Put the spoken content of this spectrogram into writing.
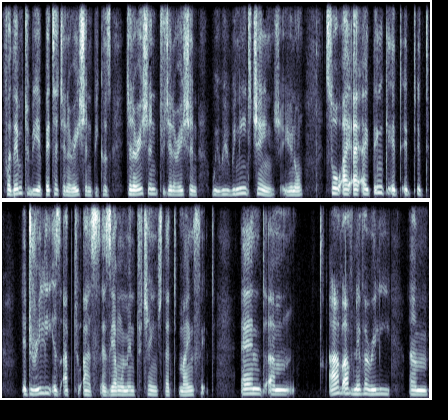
for them to be a better generation because generation to generation we, we, we need change you know so I, I i think it it it it really is up to us as young women to change that mindset. And um, I've I've never really um,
